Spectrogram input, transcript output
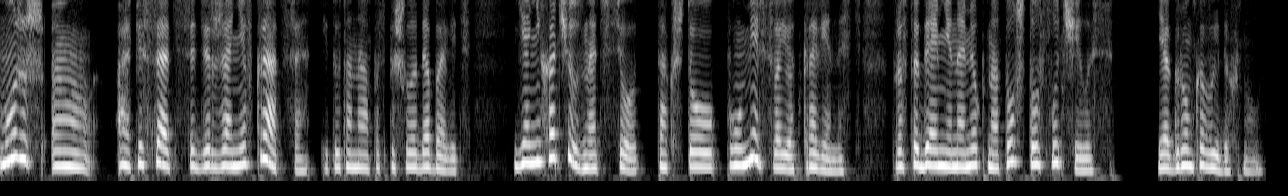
Можешь э, описать содержание вкратце?» И тут она поспешила добавить. Я не хочу знать все, так что поумерь свою откровенность. Просто дай мне намек на то, что случилось». Я громко выдохнул.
